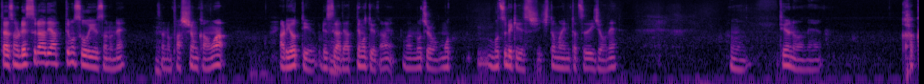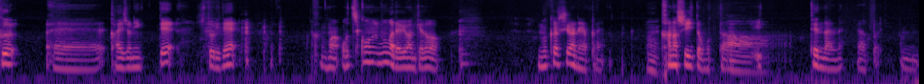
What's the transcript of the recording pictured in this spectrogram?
ただそのレスラーであってもそういうそのねうん。そのファッション感はあるよっていうレスラーであってもというかね、まあ、もちろんも持つべきですし人前に立つ以上ねうん。っていうのはね各、えー会場に行って一人で まあ落ち込むまでは言わんけど昔はねやっぱねはい。悲しいと思ったあい点だよねやっぱり。うん。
